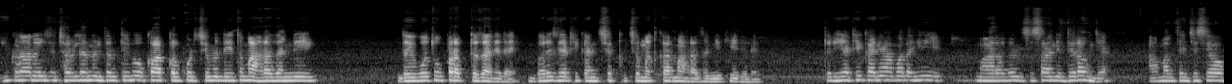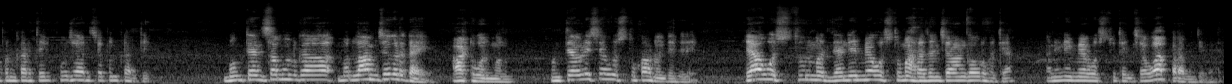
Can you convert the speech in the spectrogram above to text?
इकडं आणायचं ठरल्यानंतर ते लोक अक्कलकोटचे म्हणजे इथं महाराजांनी दैवत्व प्राप्त झालेलं आहे. बरेच या ठिकाणी चक- चमत्कार महाराजांनी केलेले आहेत. तर या ठिकाणी आम्हाला ही महाराजांचं सानिध्य राहून द्या. आम्हाला त्यांची सेवा पण करता येईल पूजा अर्चा पण करता येईल. मग त्यांचा मुलगा म्हणला आमच्याकडे काय आहे? आठवण म्हणून. मग त्यावेळेस या वस्तू काढून दिलेल्या आहेत. ह्या वस्तूंमधल्या निम्म्या वस्तू महाराजांच्या अंगावर होत्या. आणि निम्या वस्तू त्यांच्या वापरामध्ये होत्या.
